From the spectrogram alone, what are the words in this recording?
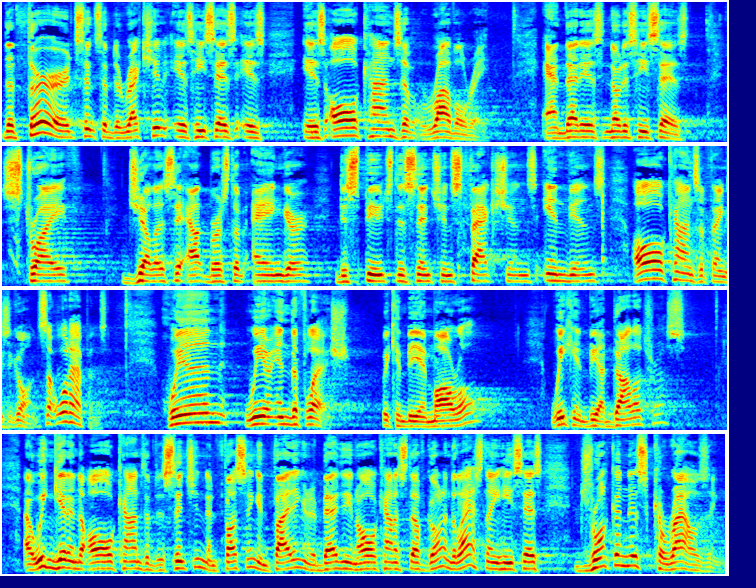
The third sense of direction is, he says, is, is all kinds of rivalry. And that is, notice he says, strife, jealousy, outburst of anger, disputes, dissensions, factions, envies, all kinds of things are going. So what happens? When we are in the flesh, we can be immoral, we can be idolatrous, uh, we can get into all kinds of dissension and fussing and fighting and rebellion and all kind of stuff going. And the last thing he says, drunkenness, carousing.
